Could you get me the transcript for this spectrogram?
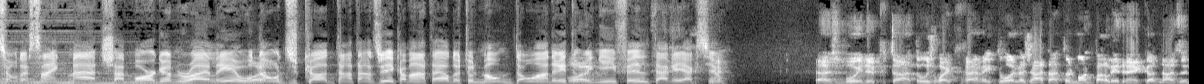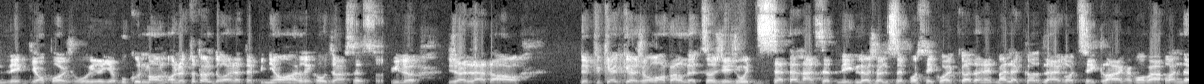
Suspension de cinq matchs à Morgan Riley au nom du code. T'as entendu les commentaires de tout le monde, dont André Ouais. Torigny. Phil, ta réaction? Euh, je bouille depuis tantôt. Je vais être franc avec toi. J'entends tout le monde parler d'un code dans une ligue qui n'ont pas joué. là. Il y a beaucoup de monde. On a tout le droit à notre opinion. André coach dans ce circuit-là. Je l'adore. Depuis quelques jours, on parle de ça. J'ai joué 17 ans dans cette ligue-là. Je ne sais pas c'est quoi le code. Honnêtement, le code de la route, c'est clair. Quand on va apprendre,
